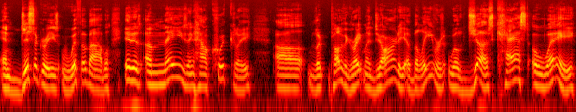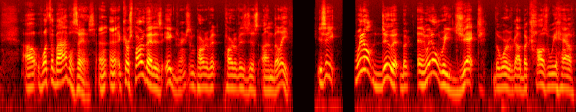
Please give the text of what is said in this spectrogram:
and disagrees with the Bible, it is amazing how quickly uh, the, probably the great majority of believers will just cast away uh, what the Bible says. And, and, of course, part of that is ignorance, and part of it, part of it is just unbelief. You see, we don't do it, but and we don't reject the Word of God because we have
